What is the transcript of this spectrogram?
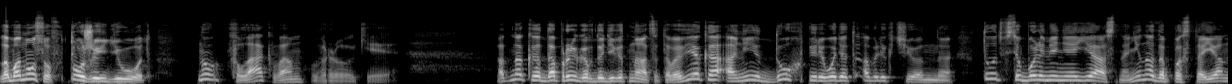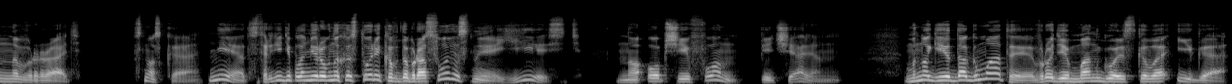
Ломоносов тоже идиот. Ну, флаг вам в руки. Однако, допрыгав до XIX века, они дух переводят облегченно. Тут все более-менее ясно, не надо постоянно врать. Сноска. Нет, среди дипломированных историков добросовестные есть, но общий фон печален. Многие догматы, вроде монгольского ига,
